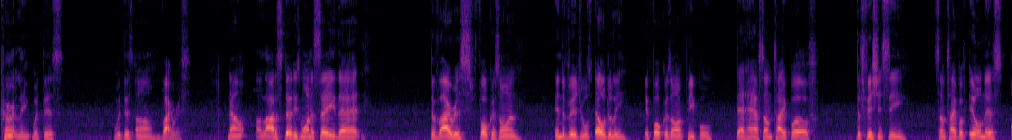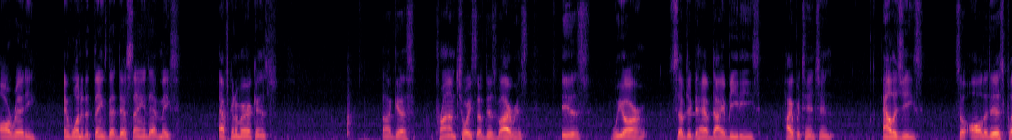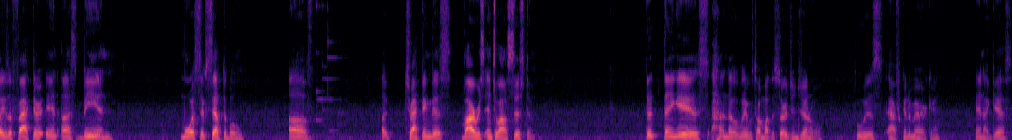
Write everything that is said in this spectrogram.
currently with this with this um, virus. Now, a lot of studies want to say that the virus focus on individuals, elderly. It focus on people that have some type of deficiency, some type of illness already. And one of the things that they're saying that makes African Americans, I guess, prime choice of this virus is we are subject to have diabetes, hypertension, allergies. So all of this plays a factor in us being more susceptible of attracting this virus into our system. The thing is, I know we were talking about the Surgeon General who is African American, and I guess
